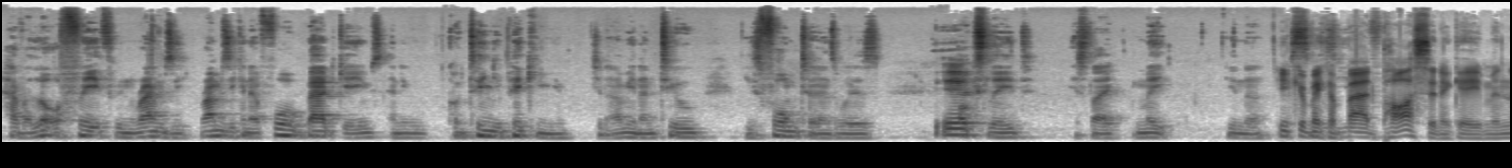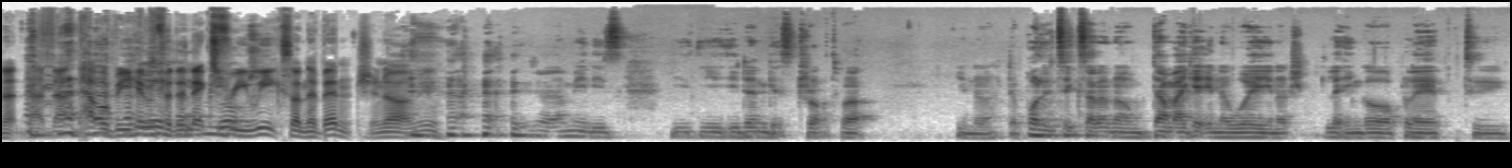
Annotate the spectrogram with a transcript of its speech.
have a lot of faith in Ramsey. Ramsey can have four bad games and he'll continue picking you. Do you know what I mean? Until his form turns. Whereas Yeah. Oxlade, it's like, mate, you know. He could make a bad pass in a game, and that that, that, that would be him for the next three weeks on the bench. You know what I mean? you know what I mean? He's he, he, he then gets dropped, but you know the politics. I don't know. That might get in the way. You know, letting go a player to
